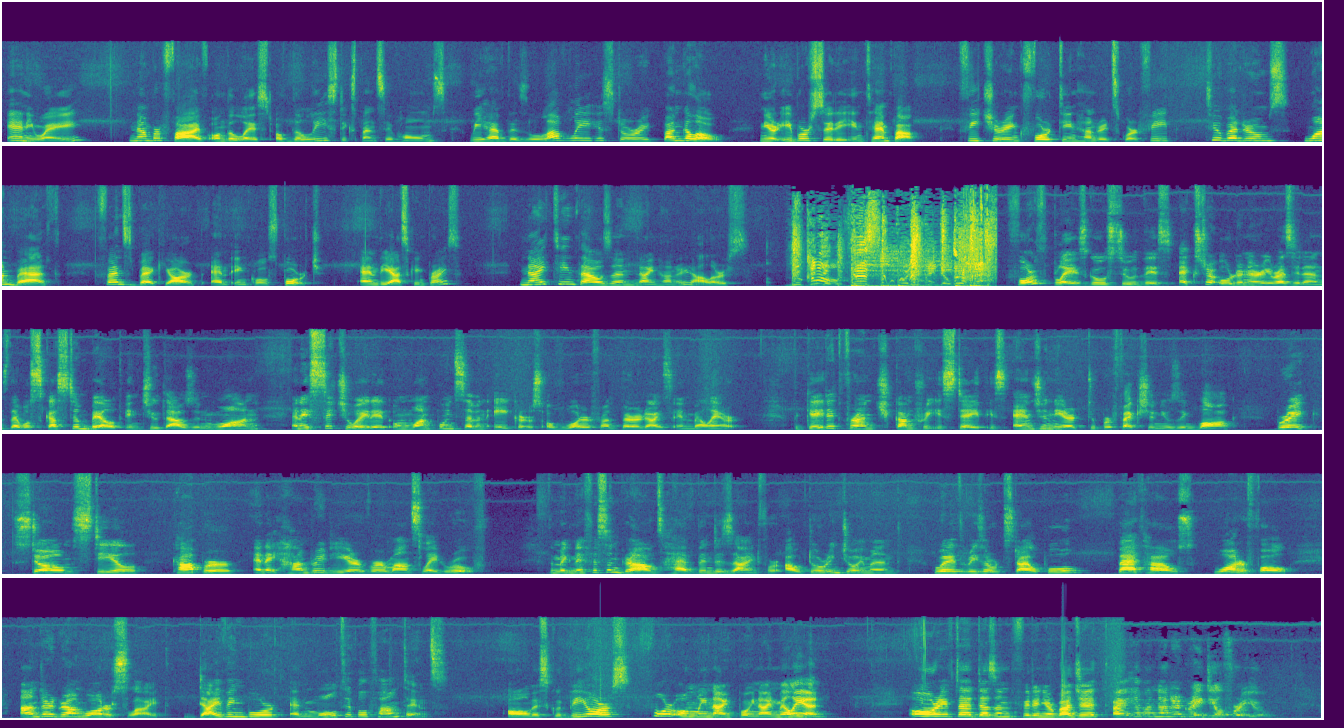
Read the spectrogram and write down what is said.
Anyway, number five on the list of the least expensive homes, we have this lovely historic bungalow near Ybor City in Tampa, featuring 1,400 square feet, two bedrooms, one bath, fenced backyard, and enclosed porch. And the asking price? $19,900. You can get with this or you can get with that. Fourth place goes to this extraordinary residence that was custom built in 2001 and is situated on 1.7 acres of waterfront paradise in Belleair. The gated French country estate is engineered to perfection using block, brick, stone, steel, copper, and a 100-year Vermont slate roof. The magnificent grounds have been designed for outdoor enjoyment with resort-style pool, bathhouse, waterfall, underground water slide, diving board, and multiple fountains. All this could be yours for only 9.9 million. Or if that doesn't fit in your budget, I have another great deal for you.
